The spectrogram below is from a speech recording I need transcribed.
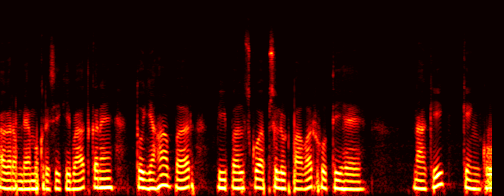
अगर हम डेमोक्रेसी की बात करें तो यहाँ पर पीपल्स को एब्सोल्यूट पावर होती है, ना कि किंग को।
